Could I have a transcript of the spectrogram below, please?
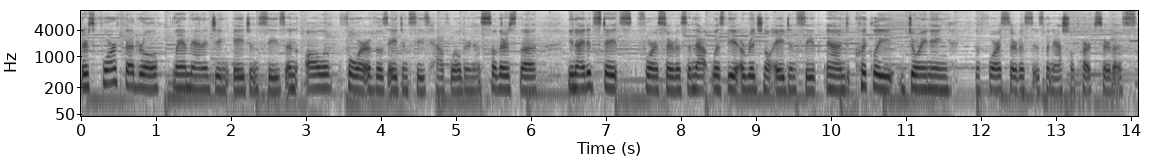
There's four federal land managing agencies, and all of four of those agencies have wilderness. So there's the United States Forest Service, and that was the original agency. And quickly joining the Forest Service is the National Park Service.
